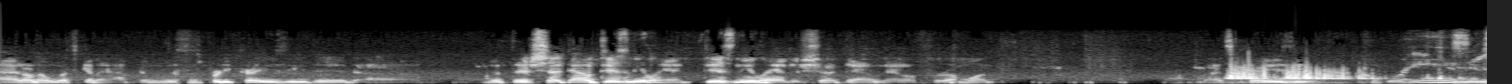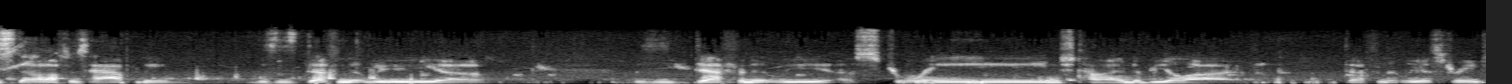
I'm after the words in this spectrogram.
I don't know what's going to happen. This is pretty crazy that uh, that they shut down Disneyland. Disneyland is shut down now for a month. That's crazy. Crazy stuff is happening. This is definitely uh, this is definitely a strange time to be alive. Definitely a strange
